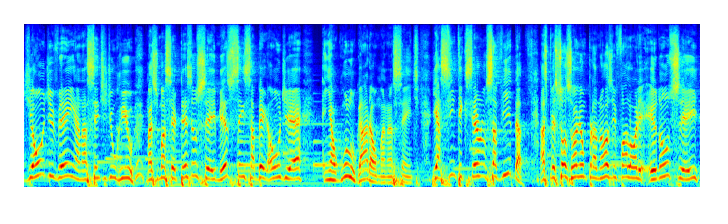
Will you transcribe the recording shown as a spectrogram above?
de onde vem a nascente de um rio, mas uma certeza eu sei, mesmo sem saber onde é, em algum lugar há uma nascente. E assim tem que ser a nossa vida. As pessoas olham para nós e falam: Olha, eu não sei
